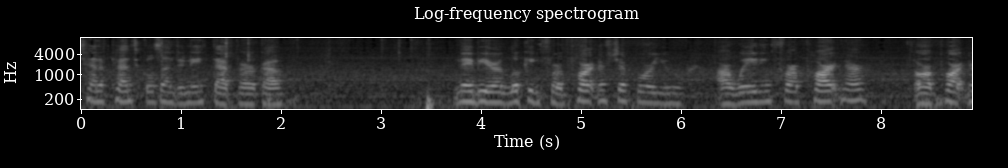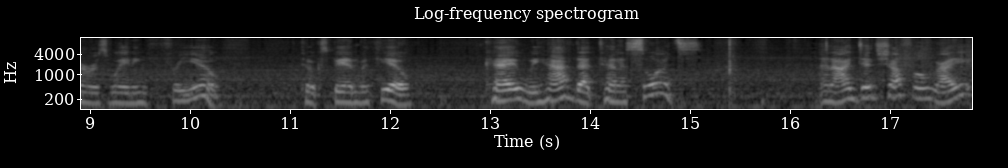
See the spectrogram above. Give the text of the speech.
Ten of Pentacles underneath that, Virgo. Maybe you're looking for a partnership or you are waiting for a partner or a partner is waiting for you to expand with you. Okay, we have that Ten of Swords. And I did shuffle, right?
